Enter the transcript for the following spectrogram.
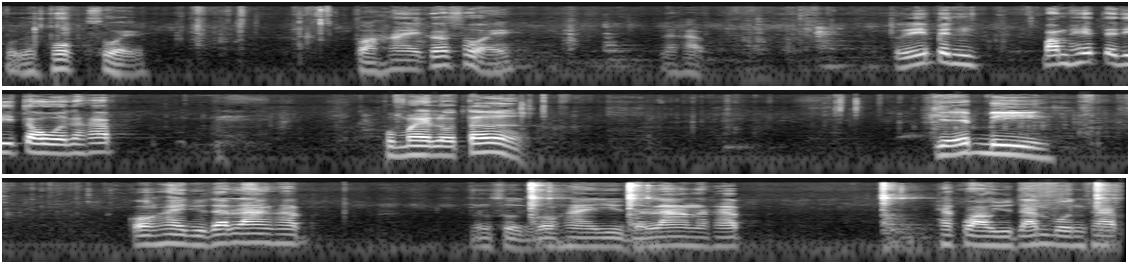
หูสะโพกสวยฝาไฮก็สวยนะครับ ตัวนี้เป็นปั๊มเฮดเอดิโตนะครับปุ่มไมโรเตอร์ GFB กองไฮอยู่ด้านล่างครับหนึ่งส่วนกองไฮอยู่ด้านล่างนะครับแพ็กวาล์วอยู่ด้านบนครับ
